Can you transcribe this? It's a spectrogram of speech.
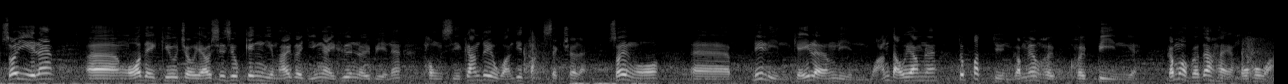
所以咧、呃，我哋叫做有少少經驗喺個演藝圈裏邊咧，同時間都要揾啲特色出嚟。所以我誒呢、呃、年幾兩年玩抖音咧，都不斷咁樣去去變嘅。咁我覺得係好好玩，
